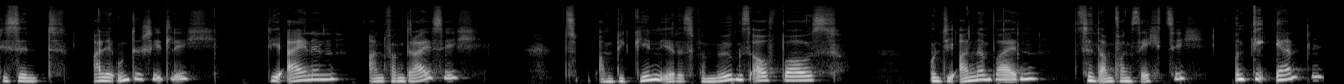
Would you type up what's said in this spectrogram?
Die sind alle unterschiedlich. Die einen Anfang 30, am Beginn ihres Vermögensaufbaus und die anderen beiden sind Anfang 60 und die ernten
